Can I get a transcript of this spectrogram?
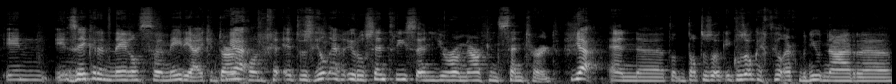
in... in Zeker in de Nederlandse media. Ik heb daar Ja. gewoon... ge- Het was heel erg Eurocentrisch en Euro-American-centered. Ja, En eh, dat, dat was ook, ik was ook echt heel erg benieuwd naar eh,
